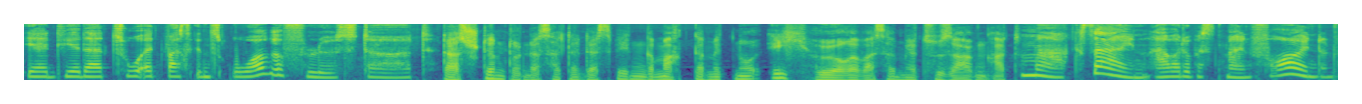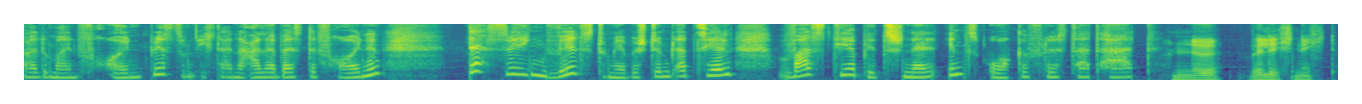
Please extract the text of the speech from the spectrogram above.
er dir dazu etwas ins Ohr geflüstert. Das stimmt und das hat er deswegen gemacht, damit nur ich höre, was er mir zu sagen hat. Mag sein, aber du bist mein Freund und weil du mein Freund bist und ich deine allerbeste Freundin, deswegen willst du mir bestimmt erzählen, was dir blitzschnell ins Ohr geflüstert hat. Nö, will ich nicht.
